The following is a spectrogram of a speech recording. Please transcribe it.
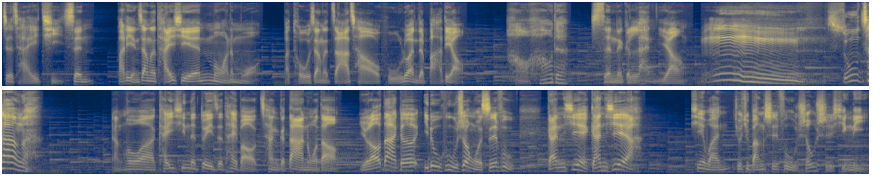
这才起身，把脸上的苔藓抹了抹，把头上的杂草胡乱地拔掉，好好的伸了个懒腰，嗯，舒畅啊。然后啊，开心的对着太保唱个大诺道：“有劳大哥一路护送我师傅，感谢感谢啊！”谢完就去帮师傅收拾行李，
